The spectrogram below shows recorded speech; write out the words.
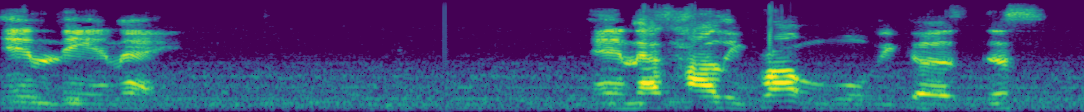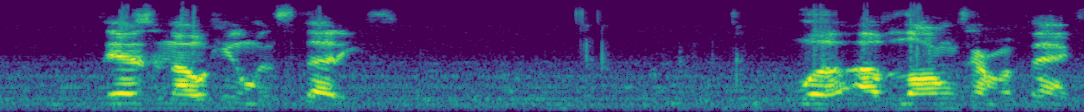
in DNA. And that's highly probable because this there's no human studies of long-term effects.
